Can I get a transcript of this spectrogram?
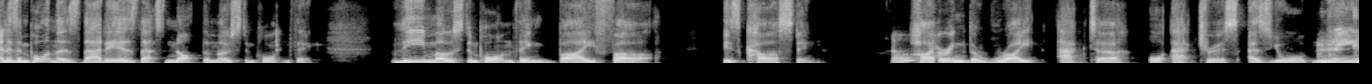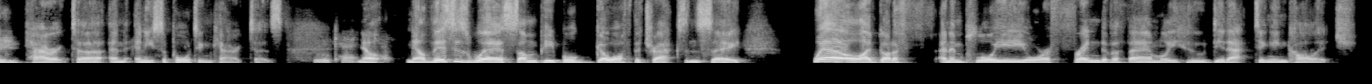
as important as that is, that's not the most important thing. The most important thing by far is casting. Oh. Hiring the right actor or actress as your main character and any supporting characters. Okay. Now, now this is where some people go off the tracks and say, "Well, I've got a an employee or a friend of a family who did acting in college."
